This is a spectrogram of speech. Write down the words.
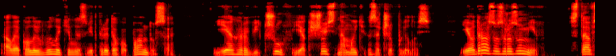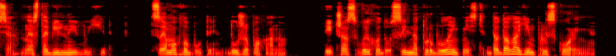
але коли вилетіли з відкритого пандуса, Єгер відчув, як щось на мить зачепилось, і одразу зрозумів стався нестабільний вихід. Це могло бути дуже погано. Під час виходу сильна турбулентність додала їм прискорення.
